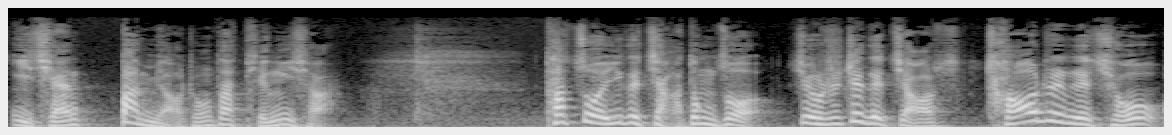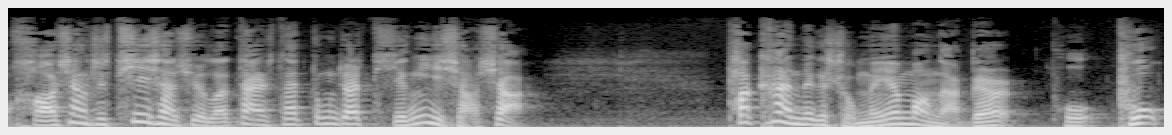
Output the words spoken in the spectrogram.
以前半秒钟，他停一下，他做一个假动作，就是这个脚朝着这个球好像是踢下去了，但是他中间停一小下，他看那个守门员往哪边扑扑，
